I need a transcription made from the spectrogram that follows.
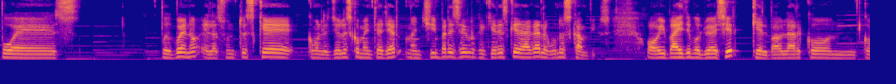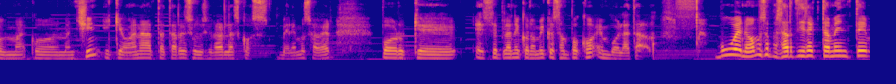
Pues, pues bueno, el asunto es que, como yo les comenté ayer, Manchin parece que lo que quiere es que haga algunos cambios. Hoy Biden volvió a decir que él va a hablar con, con, con Manchin y que van a tratar de solucionar las cosas. Veremos a ver porque ese plan económico está un poco embolatado. Bueno, vamos a pasar directamente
